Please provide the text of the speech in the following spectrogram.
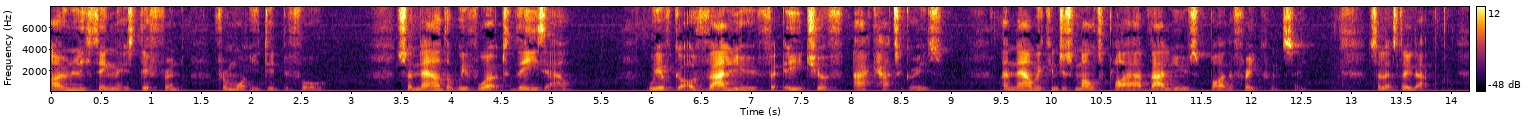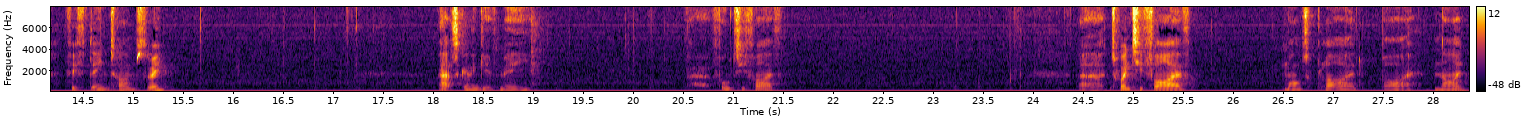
only thing that is different from what you did before. So now that we've worked these out we have got a value for each of our categories and now we can just multiply our values by the frequency. So let's do that. 15 times 3 that's going to give me uh, 45. Uh, 25 multiplied by 9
